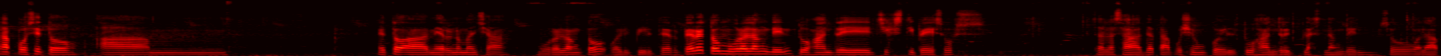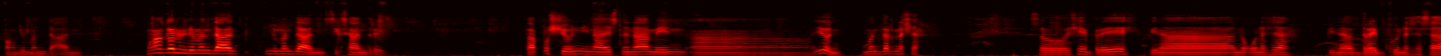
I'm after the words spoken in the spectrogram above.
Tapos ito, um, ito ah meron naman siya. Mura lang to, oil filter. Pero ito mura lang din, 260 pesos sa Lazada tapos yung coil 200 plus lang din. So wala pang 500 mga ganun 500 500 600 tapos yun inayos na namin ah yun umandar na siya. So syempre pina ano ko na siya pina drive ko na siya sa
